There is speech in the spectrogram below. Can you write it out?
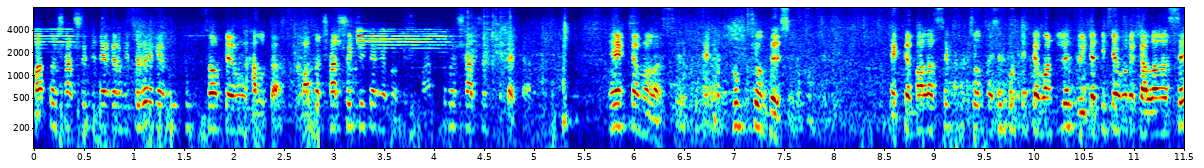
মাত্র সাতষট্টি টাকার ভিতরে এখন খুব সফট এবং হালকা। মাত্র সাতষট্টি টাকা পাবে মাত্র সাতষট্টি টাকা। একটা মাল আছে, একটা খুব চলতেছে। একটা মাল আছে, খুব চলতেছে, প্রত্যেকটা বান্ডেলে দুইটা তিনটা করে কালার আছে,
